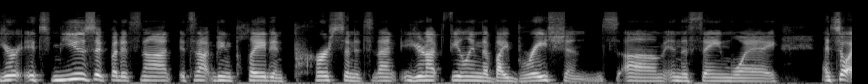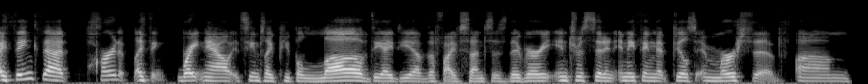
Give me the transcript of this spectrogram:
you're it's music but it's not it's not being played in person. It's not you're not feeling the vibrations um in the same way. And so i think that part of i think right now it seems like people love the idea of the five senses. They're very interested in anything that feels immersive um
